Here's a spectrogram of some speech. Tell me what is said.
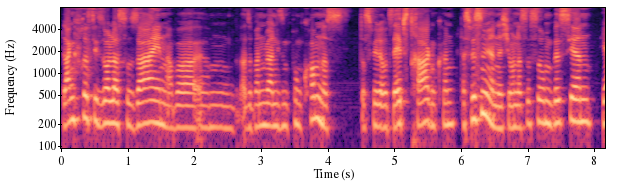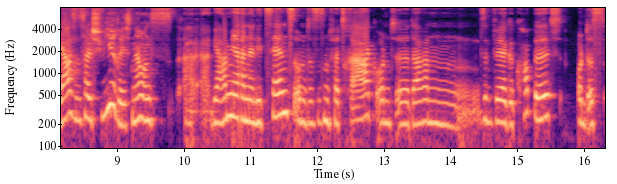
Langfristig soll das so sein, aber ähm, also wenn wir an diesen Punkt kommen, dass dass wir uns selbst tragen können, das wissen wir nicht. Und das ist so ein bisschen, ja, es ist halt schwierig. Ne? Uns, äh, wir haben ja eine Lizenz und das ist ein Vertrag und äh, daran sind wir gekoppelt. Und es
